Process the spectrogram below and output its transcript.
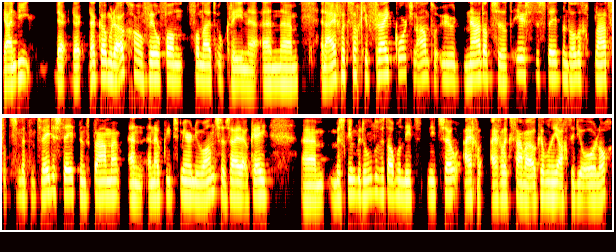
Ja, en die, daar, daar, daar, komen er ook gewoon veel van vanuit Oekraïne. En, um, en eigenlijk zag je vrij kort, een aantal uur nadat ze dat eerste statement hadden geplaatst, dat ze met een tweede statement kwamen. En, en ook iets meer nuance. Zeiden: Oké, Um, misschien bedoelden we het allemaal niet, niet zo. Eigenlijk, eigenlijk staan wij ook helemaal niet achter die oorlog.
